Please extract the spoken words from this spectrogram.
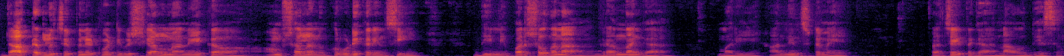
డాక్టర్లు చెప్పినటువంటి విషయాలను అనేక అంశాలను క్రోడీకరించి దీన్ని పరిశోధన గ్రంథంగా మరి అందించడమే రచయితగా నా ఉద్దేశం.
